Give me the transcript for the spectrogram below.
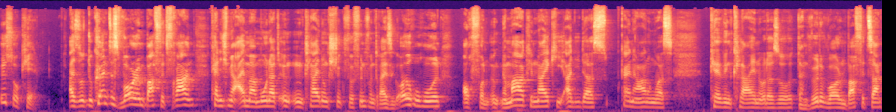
ist okay. Also du könntest Warren Buffett fragen, kann ich mir einmal im Monat irgendein Kleidungsstück für 35 Euro holen, auch von irgendeiner Marke, Nike, Adidas, keine Ahnung was, Calvin Klein oder so, dann würde Warren Buffett sagen,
